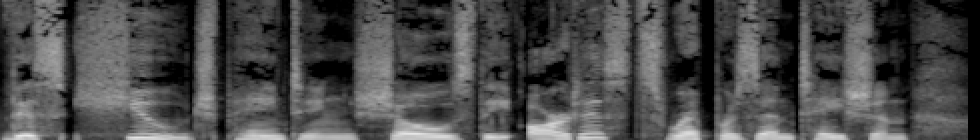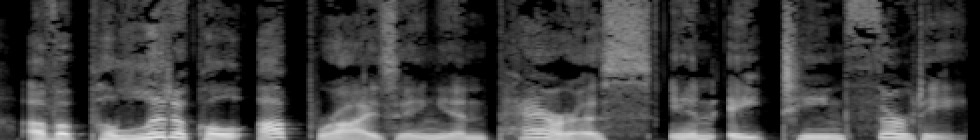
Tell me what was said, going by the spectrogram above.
This huge painting shows the artist's representation of a political uprising in Paris in 1830.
